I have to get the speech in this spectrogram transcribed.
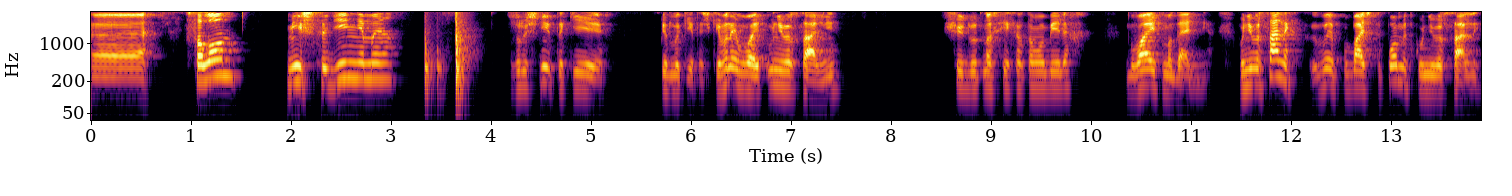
е, салон між сидіннями зручні такі підлокіточки. Вони бувають універсальні, що йдуть на всіх автомобілях, бувають модельні. Універсальних ви побачите помітку універсальний.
